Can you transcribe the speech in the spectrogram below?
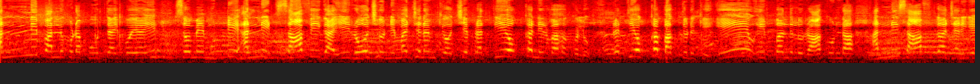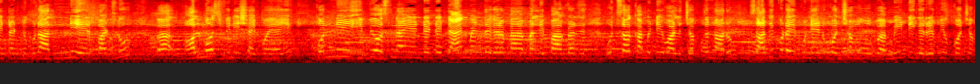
అన్ని పనులు కూడా పూర్తి అయిపోయాయి సో మేము ముట్టి అన్ని సాఫీగా ఈరోజు నిమజ్జనంకి వచ్చే ప్రతి ఒక్క నిర్వాహకులు ప్రతి ఒక్క భక్తుడికి ఏ ఇబ్బందులు రాకుండా అన్ని సాఫ్గా జరిగేటట్టు కూడా అన్ని ఏర్పాట్లు ఆల్మోస్ట్ ఫినిష్ అయిపోయాయి. కొన్ని ఇవి వస్తున్నాయి ఏంటంటే ట్యాంక్ బండ్ దగ్గర మళ్ళీ ఉత్సవ కమిటీ వాళ్ళు చెప్తున్నారు. సో అది కూడా ఇప్పుడు నేను కొంచెము మీటింగ్ రివ్యూ కొంచెం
